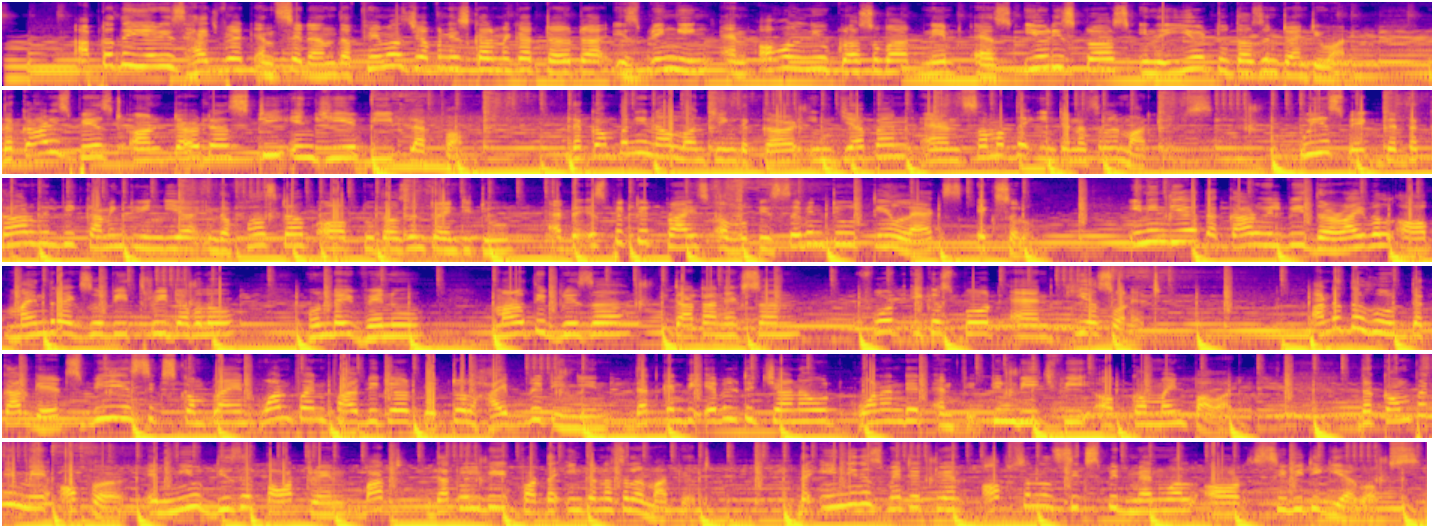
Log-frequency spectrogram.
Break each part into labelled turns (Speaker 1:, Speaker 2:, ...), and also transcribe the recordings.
Speaker 1: After the Yaris hatchback and sedan, the famous Japanese carmaker Toyota is bringing an all-new crossover named as Yaris Cross in the year 2021. The car is based on Toyota's TNGA-B platform. The company now launching the car in Japan and some of the international markets. We expect that the car will be coming to India in the first half of 2022 at the expected price of Rs 7 to 10 lakhs ex-showroom. In India, the car will be the rival of Mahindra XUV 300, Hyundai Venue, Maruti Brezza, Tata Nexon, Ford EcoSport and Kia Sonet. Under the hood, the car gets BS6 compliant 1.5 liter petrol hybrid engine that can be able to churn out 115 bhp of combined power. The company may offer a new diesel powertrain but that will be for the international market. Engine is mated to an optional 6-speed manual or CVT gearbox.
